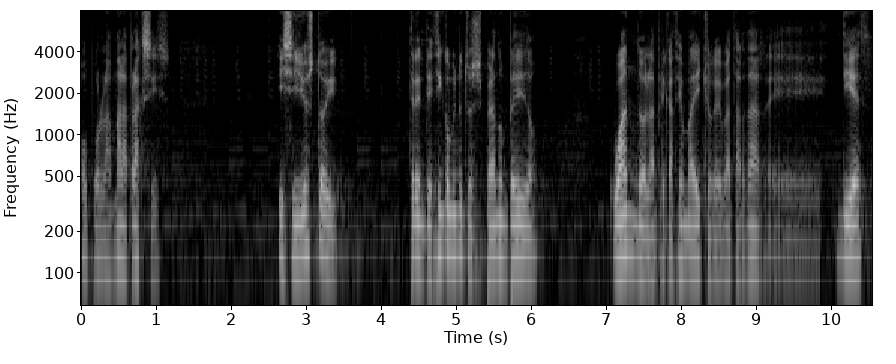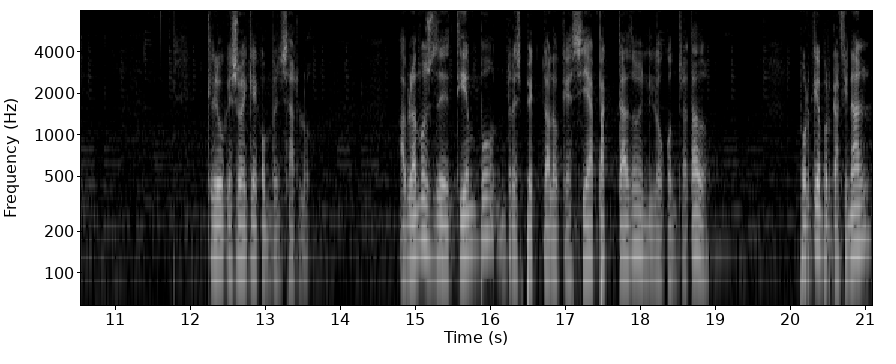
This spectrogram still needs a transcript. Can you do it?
o por la mala praxis. Y si yo estoy 35 minutos esperando un pedido, cuando la aplicación me ha dicho que iba a tardar 10, eh, creo que eso hay que compensarlo. Hablamos de tiempo respecto a lo que se ha pactado en lo contratado. ¿Por qué? Porque al final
